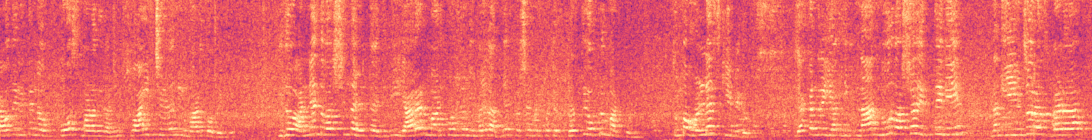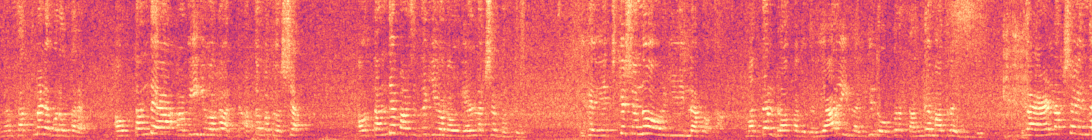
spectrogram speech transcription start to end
ಯಾವುದೇ ರೀತಿ ನಾವು ಪೋಸ್ಟ್ ಮಾಡೋದಿಲ್ಲ. ನೀವು ಸ್ವ ಇಚ್ಛೆಯಿಂದ ನೀವು ಮಾಡ್ಕೋಬೇಕು. ಇದು ಹನ್ನೊಂದು ವರ್ಷದಿಂದ ಹೇಳ್ತಾ ಇದ್ದೀವಿ ಯಾರ್ಯಾರು ಮಾಡ್ಕೊಂಡ್ರೆ ನಿಮ್ಮ ಮನೇಲಿ ಹದಿನೈದು ವರ್ಷ ಮಾಡ್ಕೊಟ್ಟಿರೋ ಪ್ರತಿಯೊಬ್ಬರು ಮಾಡ್ಕೊಳ್ಳಿ. ತುಂಬ ಒಳ್ಳೆ ಸ್ಕೀಮ್ ಇದು. ಯಾಕಂದ್ರೆ ನಾನು ನೂರು ವರ್ಷ ಇರ್ತೀನಿ. ನನಗೆ ಈ ಇನ್ಶೂರೆನ್ಸ್ ಬೇಡ. ನಾನು ಸತ್ತ ಮೇಲೆ ಬರೋತಾರೆ ಅವ್ರ ತಂದೆ ಅವ್ರಿಗೆ ಇವಾಗ ಹತ್ತೊಂಬತ್ತು ವರ್ಷ. ಅವ್ರ ತಂದೆ ಮಾಡಿಸಿದ್ದಕ್ಕೆ ಇವಾಗ ಅವ್ರಿಗೆ ಎರಡು ಲಕ್ಷ ಬಂತು. ಈಗ ಎಜುಕೇಷನ್ನು ಅವ್ರಿಗೆ ಇಲ್ಲ ಪಾಪ. ಮದ್ದಲ್ಲಿ ಡ್ರಾಪ್ ಆಗಿದ್ದಾರೆ. ಯಾರು ಇಲ್ಲ. ಇದ್ದಿದ್ದು ಒಬ್ಬರ ತಂದೆ ಮಾತ್ರ ಇದ್ದಿದ್ದು. ಈಗ ಎರಡು ಲಕ್ಷದಿಂದ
